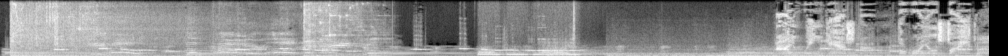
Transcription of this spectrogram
Behold! The power of an angel! I'm the Royal Scientist...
